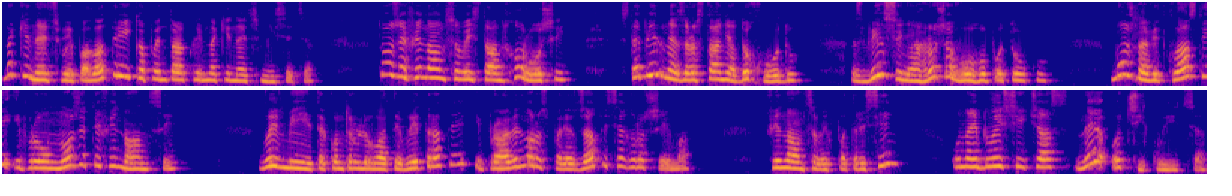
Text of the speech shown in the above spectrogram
на кінець випала трійка пентаклів на кінець місяця. Тоже фінансовий стан хороший, стабільне зростання доходу, збільшення грошового потоку. Можна відкласти і проумножити фінанси. Ви вмієте контролювати витрати і правильно розпоряджатися грошима. Фінансових потрясінь у найближчий час не очікується.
